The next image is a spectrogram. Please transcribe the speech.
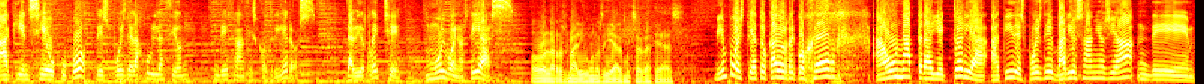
a quien se ocupó después de la jubilación de Francisco Trigueros. David Reche, muy buenos días. Hola Rosmary, buenos días, muchas gracias. Bien, pues te ha tocado recoger a una trayectoria a ti después de varios años ya de,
